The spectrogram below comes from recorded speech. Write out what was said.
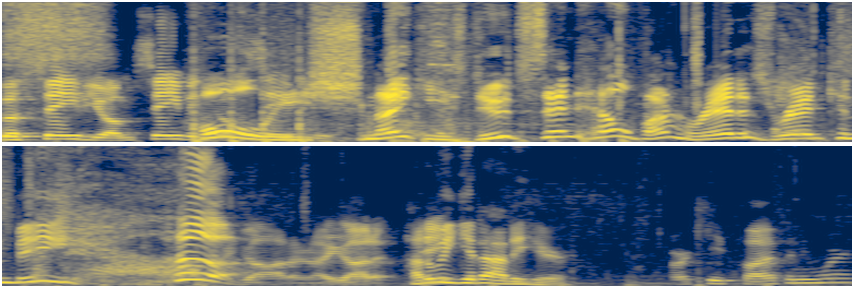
Gonna save you. I'm saving you. Holy you. shnikes, dude! Send help! I'm red as red can be. I got it. I got it. How do we get out of here? RK5 anywhere?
